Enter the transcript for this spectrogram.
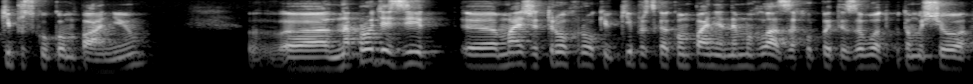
кіпрську компанію. На протязі майже трьох років кіпрська компанія не могла захопити завод, тому що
